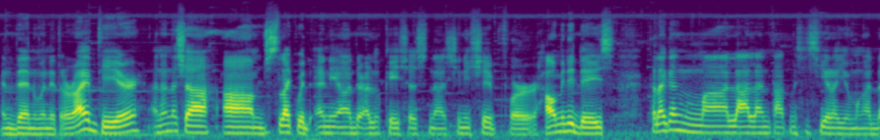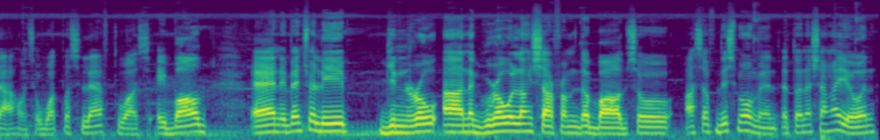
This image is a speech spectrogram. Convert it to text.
And then when it arrived here, ano na siya, um, just like with any other allocations na siniship for how many days, talagang malalanta at masisira yung mga dahon. So what was left was a bulb and eventually ginrow, uh, nag-grow lang siya from the bulb. So as of this moment, ito na siya ngayon.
